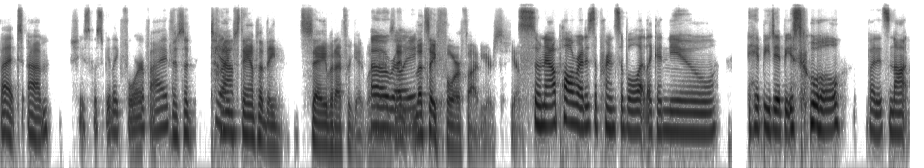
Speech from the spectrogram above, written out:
but um, she's supposed to be like four or five. There's a Yeah. timestamp that they say, but I forget what. it Oh, is. And really? Let's say four or five years. Yeah. So now Paul Rudd is the principal at like a new hippy dippy school, but it's not.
